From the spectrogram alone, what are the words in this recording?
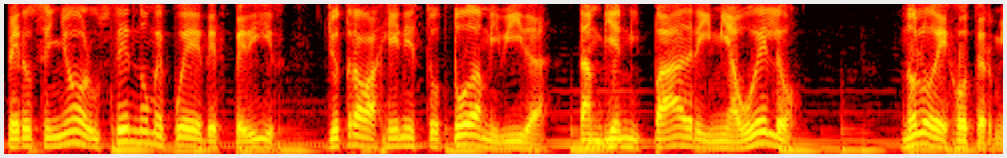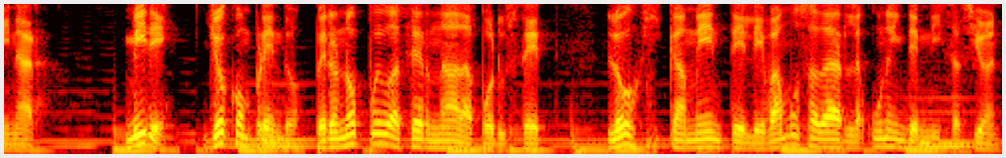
Pero señor, usted no me puede despedir. Yo trabajé en esto toda mi vida, también mi padre y mi abuelo. No lo dejó terminar. Mire, yo comprendo, pero no puedo hacer nada por usted. Lógicamente le vamos a dar una indemnización,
